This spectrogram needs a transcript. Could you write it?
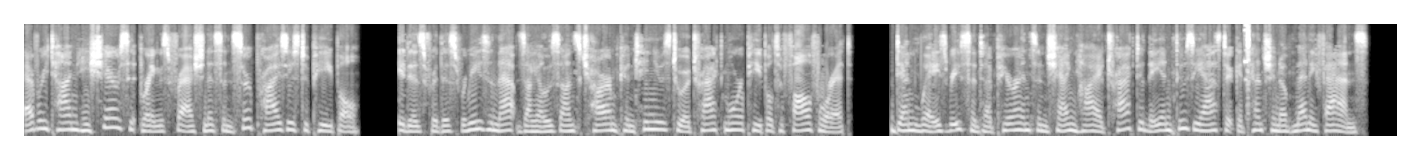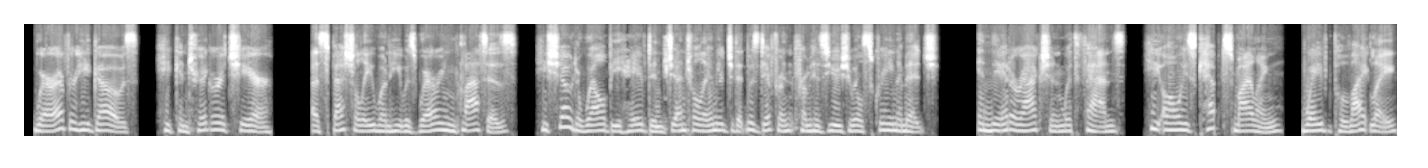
every time he shares it brings freshness and surprises to people. It is for this reason that Xiao Zhan's charm continues to attract more people to fall for it. Deng Wei's recent appearance in Shanghai attracted the enthusiastic attention of many fans. Wherever he goes, he can trigger a cheer. Especially when he was wearing glasses, he showed a well-behaved and gentle image that was different from his usual screen image. In the interaction with fans, he always kept smiling, waved politely,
